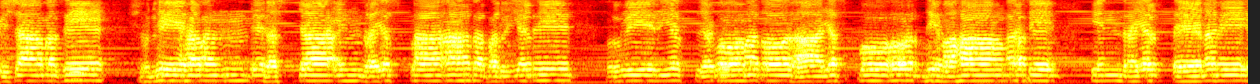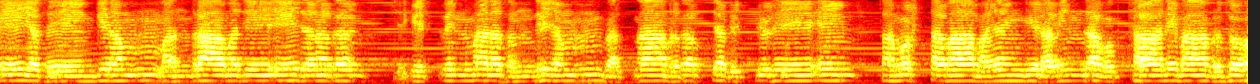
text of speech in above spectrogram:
विशामसि। श्रुधीहवन्तिरश्च इन्द्रयस्वासपर्यते सुवीर्यस्य गोमतो रायस्फूर्धिमहामसि इन्द्रयस्तेन वीयसेङ्गिरम् मन्द्रामजीजनत् चिकित्विन्मनसन्धियम् रत्नामृतस्य विप्युषे तमुष्टवामयङ्गिर इन्द्रमुक्थानि वा मृधुः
